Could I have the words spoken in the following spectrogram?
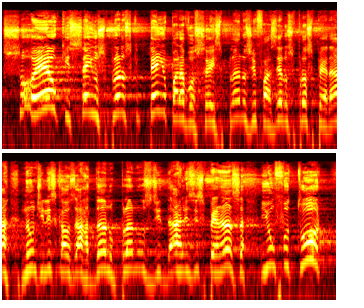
Sou eu que sei os planos que tenho para vocês, planos de fazê-los prosperar, não de lhes causar dano, planos de dar-lhes esperança e um futuro.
